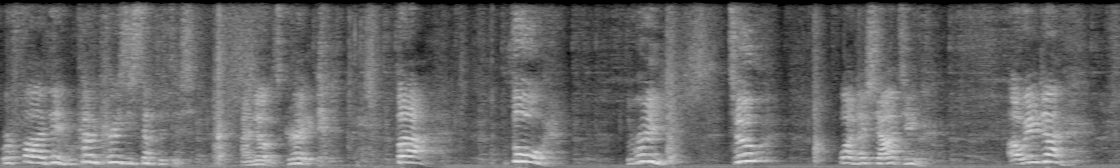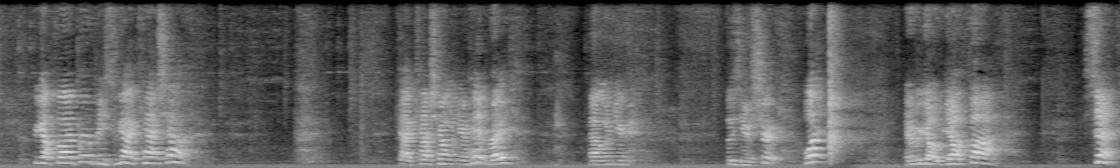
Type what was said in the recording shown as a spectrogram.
We're five in. What kind of crazy stuff is this? I know, it's great. Five, four, three, two, one. Nice job, team. Oh, we ain't done. We got five burpees. We got to cash out. Got to cash out when you're right? Not when you're losing your shirt. What? Here we go. We got five. Set.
